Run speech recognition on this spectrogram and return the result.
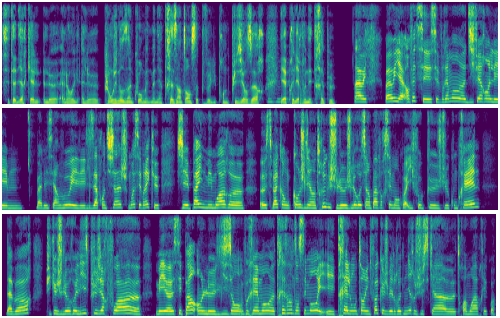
C'est-à-dire qu'elle elle, elle, elle, plongeait dans un cours mais de manière très intense. Ça pouvait lui prendre plusieurs heures. Mhm. et après elle y revenait très peu ah oui, bah oui. En fait, c'est vraiment euh, différent les mm, bah, les cerveaux et les, apprentissages. Moi, c'est vrai que j'ai pas une mémoire. Euh, euh, c'est pas quand, quand je lis un truc, je le je le retiens pas forcément quoi. Il faut que je le comprenne d'abord, puis que je le relise plusieurs fois. mais c'est pas en le lisant vraiment très intensément et, très longtemps une fois que je vais le retenir jusqu'à trois mois après quoi.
